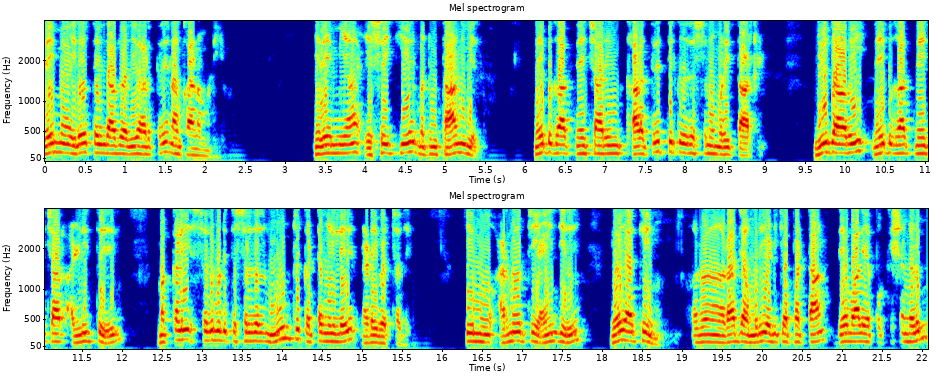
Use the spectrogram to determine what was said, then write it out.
இறைமையா இருபத்தி ஐந்தாவது அதிகாரத்திலே நாம் காண முடியும். இறைமையா இசைக்கியல் மற்றும் தானியல் நேபுகாத் நேச்சாரின் காலத்தில் தீர்க்க தரிசனம் உரைத்தார்கள் யூதாவை நேபுகாத் நேச்சார் அழித்து மக்களை சிறுபிடித்து செல்தல் மூன்று கட்டங்களிலே நடைபெற்றது. கிமு அறுநூற்றி ஐந்தில் யோயாக்கிம் ராஜா முறியடிக்கப்பட்டான் தேவாலய பொக்கிஷங்களும்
